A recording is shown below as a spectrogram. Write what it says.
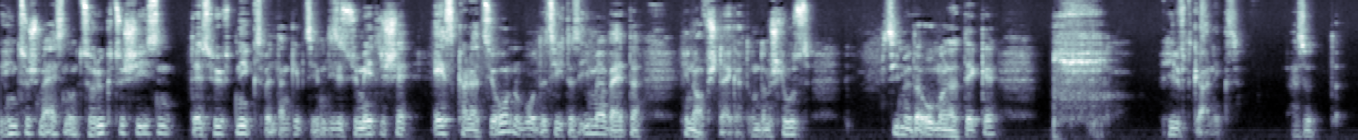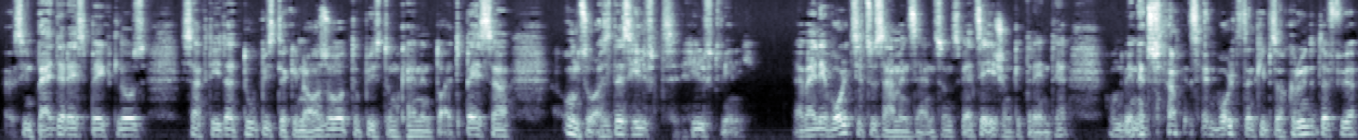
hinzuschmeißen und zurückzuschießen, das hilft nichts, weil dann gibt's eben diese symmetrische Eskalation, wo sich das immer weiter hinaufsteigert. Und am Schluss sind wir da oben an der Decke, pff, hilft gar nichts. Also sind beide respektlos, sagt jeder, du bist ja genauso, du bist um keinen Deut besser und so. Also das hilft, hilft wenig. Ja, weil ihr wollt sie zusammen sein, sonst wärt ihr eh schon getrennt. Ja? Und wenn ihr zusammen sein wollt, dann gibt's auch Gründe dafür.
